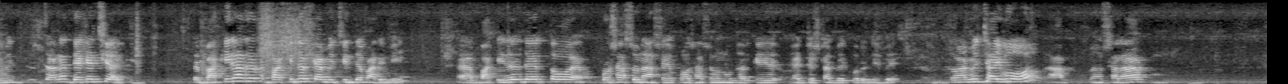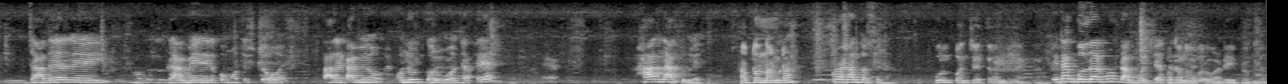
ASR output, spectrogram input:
আমি জানে দেখেছি আর কি। বাকিরা বাকিদেরকে আমি চিনতে পারিনি। বাকিদের তো প্রশাসন আসে প্রশাসন ওদেরকে অ্যাড্রেসটা বের করে নেবে। তো আমি চাইব সারা যাদের এই গ্রামের এরকম অতিষ্ঠ হয় তাদেরকে আমি অনুরোধ করব যাতে হাত না তুলে। আপনার নামটা? প্রশান্ত ছিল কোন পঞ্চায়েতের আন্ডারে এটা গুলদারপুর গ্রাম পঞ্চায়েত নম্বর ওয়ার্ডে এই প্রবলেম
